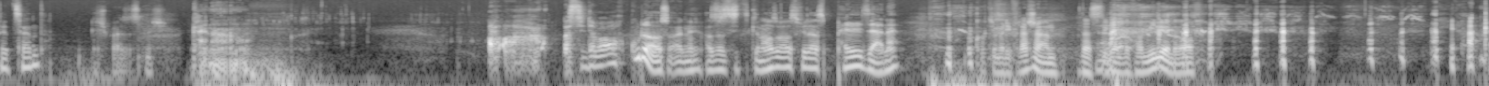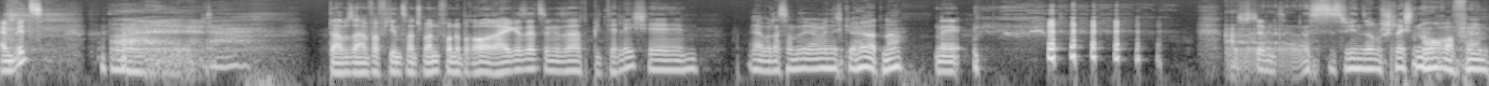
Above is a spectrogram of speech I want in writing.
Rezent? Ich weiß es nicht. Keine Ahnung. Oh, das sieht aber auch gut aus eigentlich. Also es sieht genauso aus wie das Pelzer, ne? Guck dir mal die Flasche an. Da ist die ganze Familie drauf. ja, kein Witz. Da haben sie einfach 24 Mann vor eine Brauerei gesetzt und gesagt, bitte lächeln. Ja, aber das haben sie irgendwie nicht gehört, ne? Nee. das stimmt. Das ist wie in so einem schlechten Horrorfilm.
